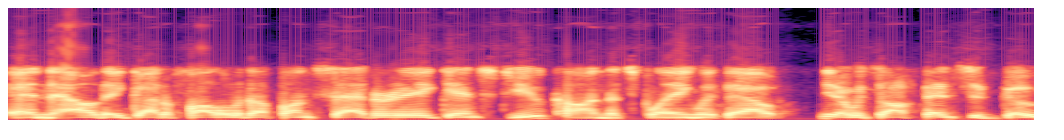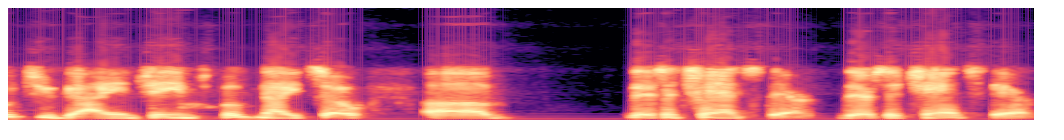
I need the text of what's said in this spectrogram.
And now they've got to follow it up on Saturday against UConn that's playing without, you know, its offensive go to guy in James Bouknight. So, um, there's a chance there. There's a chance there.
